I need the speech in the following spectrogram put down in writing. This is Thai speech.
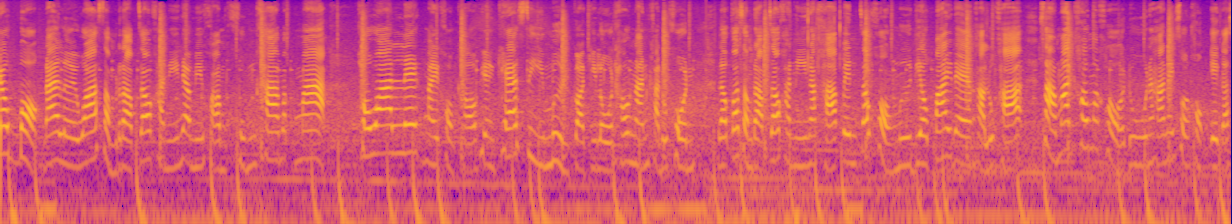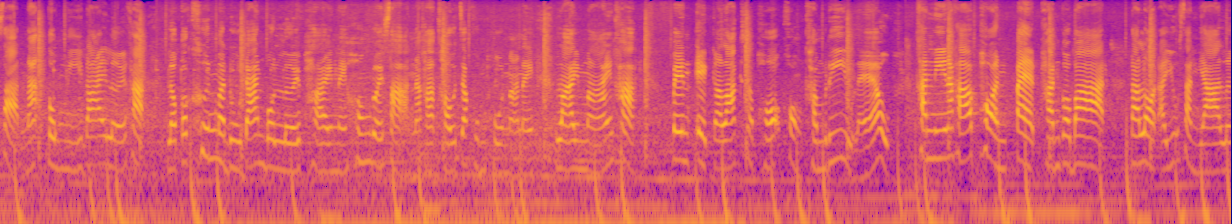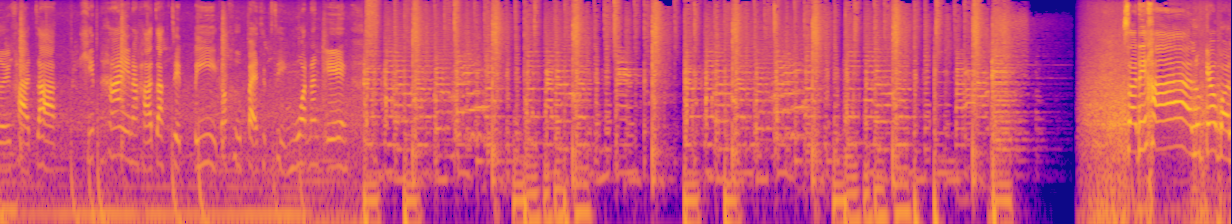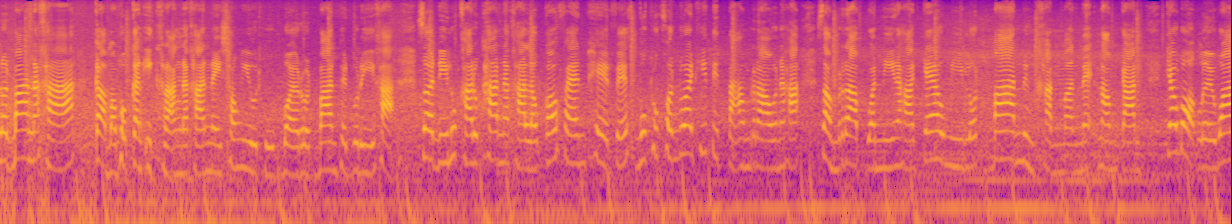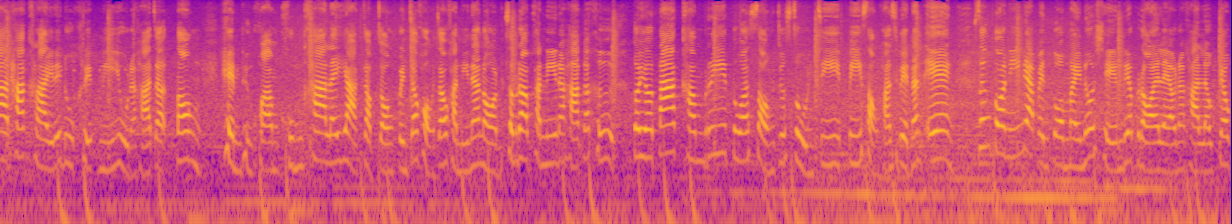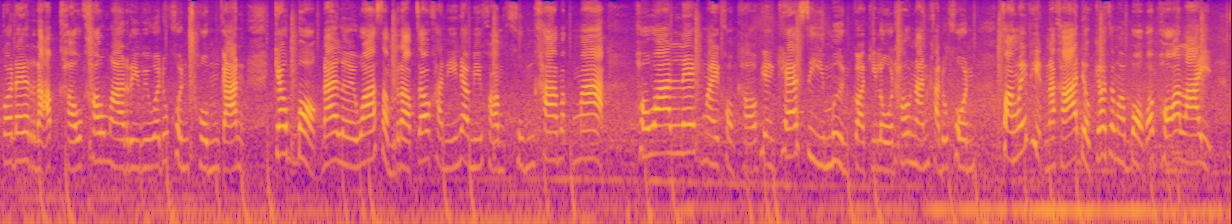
แก้วบอกได้เลยว่าสำหรับเจ้าคันนี้เนี่ยมีความคุ้มค่ามากๆ เพราะว่าเลขไมล์ของเขาเพียงแค่ 40,000 กว่ากิโลเท่านั้นค่ะทุกคน แล้วก็สำหรับเจ้าคันนี้นะคะ เป็นเจ้าของมือเดียวป้ายแดงค่ะลูกค้าสามารถเข้ามาขอดูนะคะ ในส่วนของเอกสารณตรงนี้ได้เลยค่ะ แล้วก็ขึ้นมาดูด้านบนเลยภายในห้องโดยสารนะคะ เขาจะคุมโทนมาในลายไม้ค่ะเป็นเอกลักษณ์เฉพาะของคัมรี่อยู่แล้ว คันนี้นะคะผ่อน 8,000 กว่าบาท ตลอดอายุสัญญาเลยค่ะจะคิดให้นะคะจาก 7 ปีก็คือ 84 งวดนั่นเองสวัสดีค่ะ ลูกแก้วบอยรถบ้านนะคะ กลับมาพบกันอีกครั้งนะคะ ในช่อง YouTube บอยรถบ้านเพชรบุรีค่ะ สวัสดีลูกค้าทุกท่านนะคะ แล้วก็แฟนเพจ Facebook ทุกคนด้วยที่ติดตามเรานะคะสำหรับวันนี้นะคะ แก้วมีรถบ้าน 1 คันมาแนะนำกัน ก้วบอกเลยว่าถ้าใครได้ดูคลิปนี้อยู่นะคะ จะต้องเห็นถึงความคุ้มค่าและอยากจับจองเป็นเจ้าของเจ้าคันนี้แน่นอนสำหรับคันนี้นะคะก็คือ Toyota Camry ตัว 2.0G ปี 2011 นั่นเอง ซึ่งตัวนี้เนี่ยเป็นตัว Minor Change เรียบร้อยแล้วนะคะ แล้วแก้วก็ได้รับเขาเข้ามารีวิวให้ทุกคนชมกัน แก้วบอกได้เลยว่าสำหรับเจ้าคันนี้เนี่ยมีความคุ้มค่ามากๆ เพราะว่าเลขไมล์ของเขาเพียงแค่ 40,000 กว่ากิโลเท่านั้นค่ะทุกคน ฟังไม่ผิดนะคะ เดี๋ยวแก้วจะมาบอกว่าเพราะอะไร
